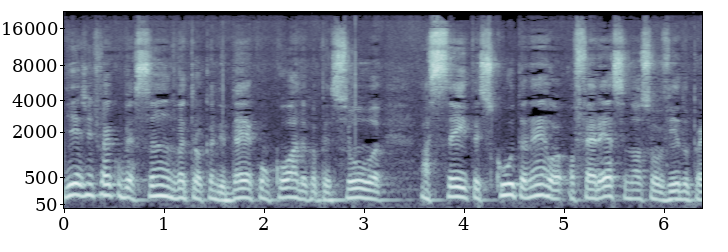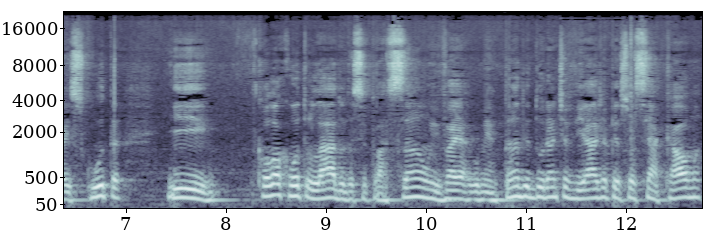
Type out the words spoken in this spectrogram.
e aí a gente vai conversando, vai trocando ideia, concorda com a pessoa, aceita, escuta, né? oferece nosso ouvido para escuta e coloca o outro lado da situação e vai argumentando e durante a viagem a pessoa se acalma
